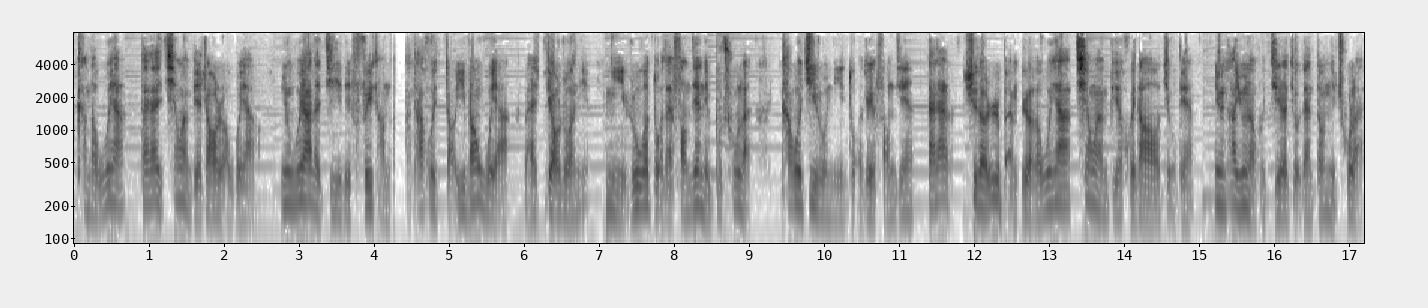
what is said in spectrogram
看到乌鸦，大家千万别招惹乌鸦。因为乌鸦的记忆力非常的，它会找一帮乌鸦来叼着你。你如果躲在房间里不出来，它会记住你躲的这个房间。大家去到日本惹了乌鸦，千万别回到酒店，因为它永远会记着酒店等你出来。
